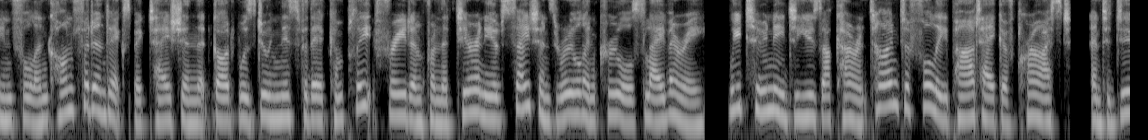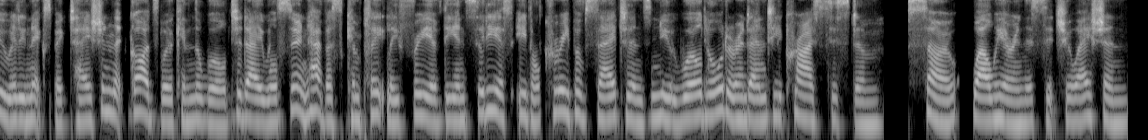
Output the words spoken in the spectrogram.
in full and confident expectation that God was doing this for their complete freedom from the tyranny of Satan's rule and cruel slavery. We too need to use our current time to fully partake of Christ, and to do it in expectation that God's work in the world today will soon have us completely free of the insidious evil creep of Satan's new world order and antichrist system. So, while we are in this situation,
